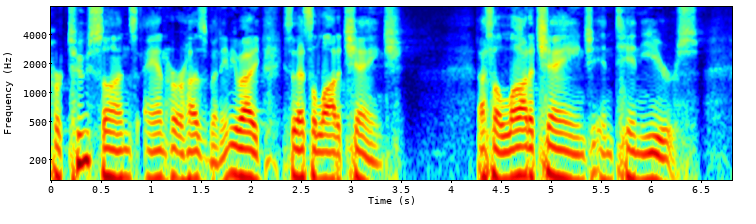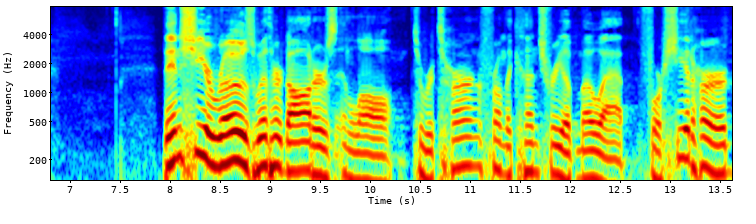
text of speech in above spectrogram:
her two sons and her husband. Anybody? So that's a lot of change. That's a lot of change in 10 years. Then she arose with her daughters in law to return from the country of Moab, for she had heard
